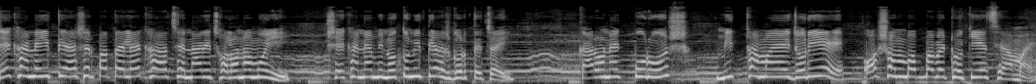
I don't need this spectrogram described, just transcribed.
যেখানে ইতিহাসের পাতায় লেখা আছে নারী ছলনাময়ী সেখানে আমি নতুন ইতিহাস গড়তে চাই। কারণ এক পুরুষ মিথ্যা মায়ায় জড়িয়ে অসম্ভবভাবে ঠকিয়েছে আমায়।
